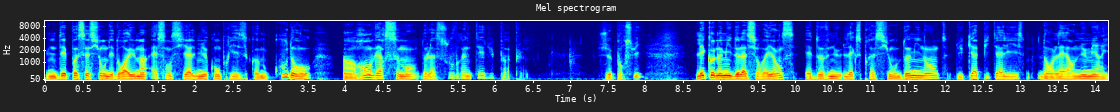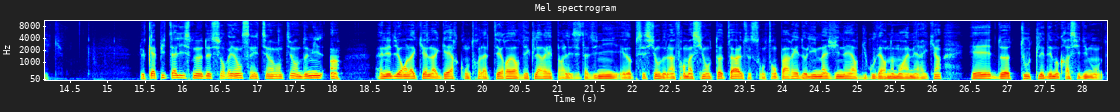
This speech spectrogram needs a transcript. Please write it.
Une dépossession des droits humains essentiels, mieux comprise comme coup d'en haut, un renversement de la souveraineté du peuple. Je poursuis. L'économie de la surveillance est devenue l'expression dominante du capitalisme dans l'ère numérique. Le capitalisme de surveillance a été inventé en 2001, année durant laquelle la guerre contre la terreur déclarée par les États-Unis et l'obsession de l'information totale se sont emparés de l'imaginaire du gouvernement américain et de toutes les démocraties du monde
